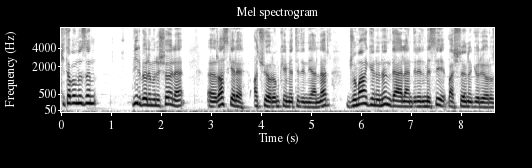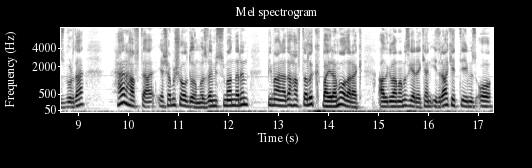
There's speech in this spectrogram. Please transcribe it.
Kitabımızın bir bölümünü şöyle e, rastgele açıyorum kıymetli dinleyenler. Cuma gününün değerlendirilmesi başlığını görüyoruz burada her hafta yaşamış olduğumuz ve Müslümanların bir manada haftalık bayramı olarak algılamamız gereken, idrak ettiğimiz o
